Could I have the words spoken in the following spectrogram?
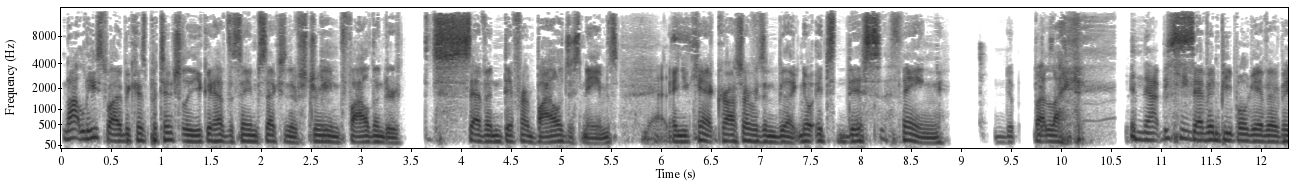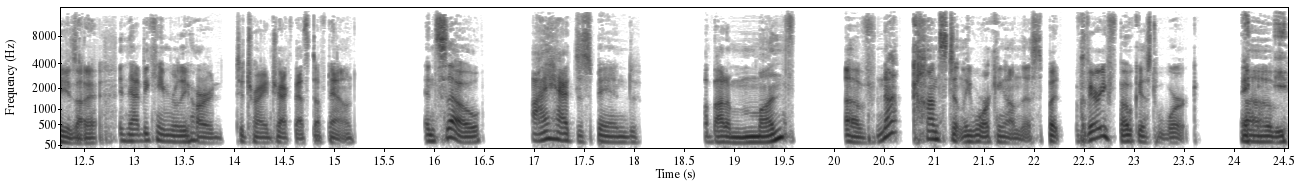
not least why, because potentially you could have the same section of stream filed under seven different biologist names yes, and you can't cross reference and be like, no, it's this thing. But Yes. like and that became seven people gave their opinions on it. and that became really hard to try and track that stuff down. And so I had to spend about a month of not constantly working on this, but very focused work of you.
